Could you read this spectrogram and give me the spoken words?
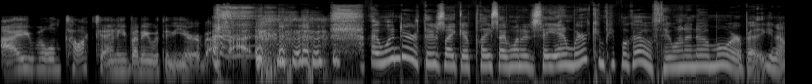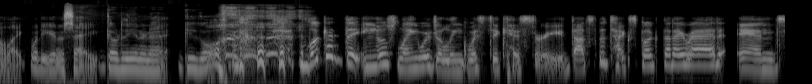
I will talk to anybody with an ear about that. I wonder if there's like a place I wanted to say, and where can people go if they want to know more? But, you know, like, what are you going to say? Go to the internet, Google. Look at the English language, a linguistic history. That's the textbook that I read. And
